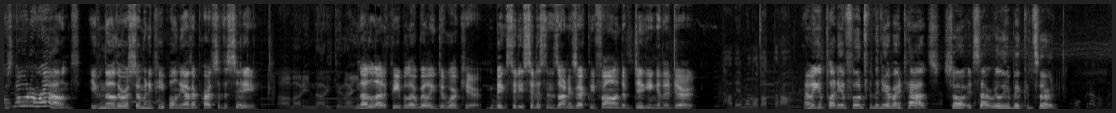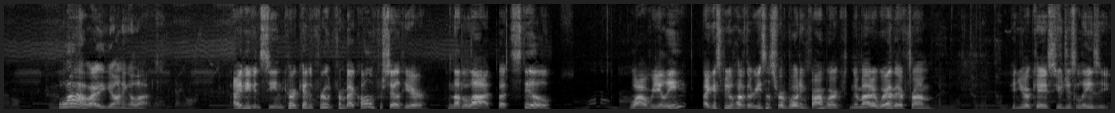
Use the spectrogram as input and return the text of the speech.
There's no one around, even though there were so many people in the other parts of the city. Not a lot of people are willing to work here. Big city citizens aren't exactly fond of digging in the dirt. And we get plenty of food from the nearby towns, so it's not really a big concern. Wow, I'm yawning a lot. I've even seen Kurken fruit from back home for sale here. Not a lot, but still. Wow, really? I guess people have the reasons for avoiding farm work, no matter where they're from. In your case, you're just lazy.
